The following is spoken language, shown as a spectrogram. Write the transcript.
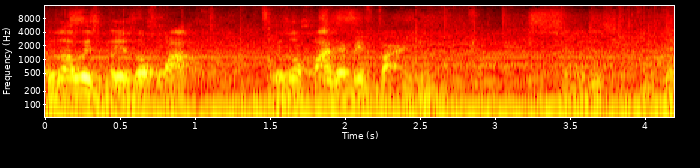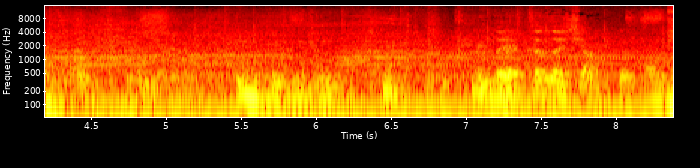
不知道为什么有时候滑，有时候滑起来没反应。我就想，在放屁呢，嗯嗯嗯 嗯，真的真的像在放屁。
